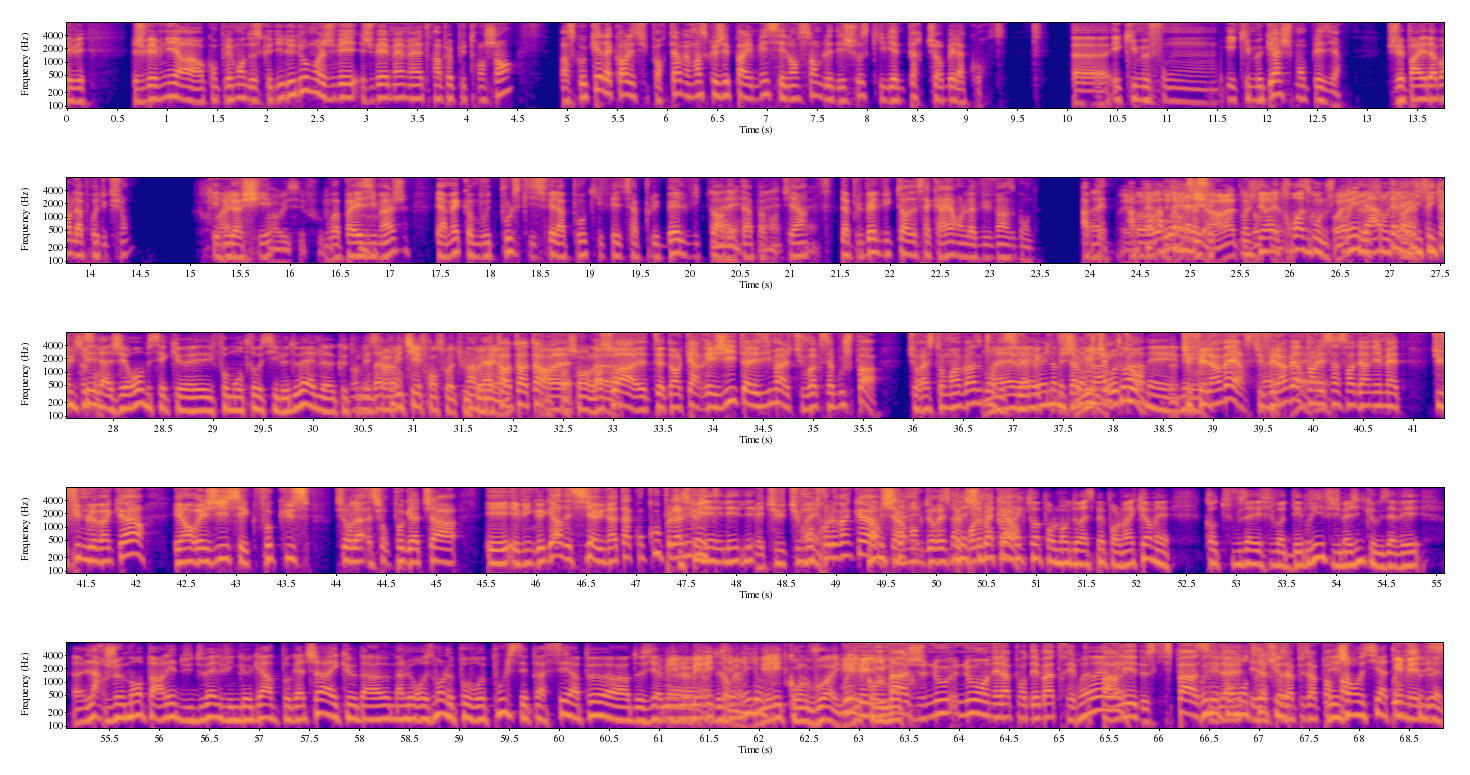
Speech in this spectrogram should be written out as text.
je vais venir en complément de ce que dit Ludo. Moi, je vais, je vais même être un peu plus tranchant. Parce qu'ok, d'accord, les supporters, mais moi, ce que j'ai pas aimé, c'est l'ensemble des choses qui viennent perturber la course euh, et qui me font et qui me gâchent mon plaisir. Je vais parler d'abord de la production, qui est Ouais. nulle à chier. Ah oui, c'est fou. On voit pas les images. Il y a un mec comme Woodpools qui se fait la peau, qui fait sa plus belle victoire Ouais, d'étape avant-hier. ouais. La plus belle victoire de sa carrière, on l'a vu 20 secondes. À Ouais. peine. Et Après- oh, après, gentil, là, Moi, je dirais hein. 3 secondes. Je Ouais. Oui, mais si après, la difficulté, là, Jérôme, c'est qu'il faut montrer aussi le duel que tout Non, le mais monde c'est un attend. métier, François, tu Non, le mais connais. attends, hein. attends, euh, François, dans le cas régie, tu as les images, tu vois que ça bouge pas. Tu restes au moins 20 secondes. Ouais, et a ouais, un mec ouais, non, tu toi, retournes. mais- Tu mais- fais l'inverse. Tu Ouais, fais l'inverse ouais, dans les ouais. 500 derniers mètres. Tu filmes le vainqueur et en régie, c'est focus sur, la, sur Pogacar et, et Vingegaard. Et s'il y a une attaque, on coupe à la Parce que limite. les- les- les- Mais tu, tu Ouais. montres le Non, vainqueur. C'est suis un manque de Non, respect mais je pour suis le d'accord vainqueur. avec toi pour le manque de respect pour le vainqueur, mais quand vous avez fait votre débrief, j'imagine que vous avez euh, largement parlé du duel Vingegaard-Pogacar et que bah, malheureusement le pauvre Poul s'est passé un peu un deuxième, Mais il le euh, mérite quand même. Il mérite qu'on le voit. Il Oui, mais qu'on le montre. l'image, nous, nous, on est là pour débattre et Ouais, pour ouais, parler de ce qui se passe. Oui, mais et pour la, et montrer la que chose la plus importante. Les gens aussi attendent Oui, mais ce les- duel.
